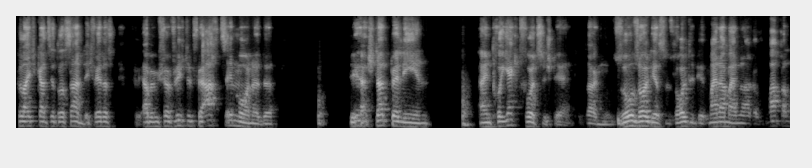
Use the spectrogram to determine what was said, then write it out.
vielleicht ganz interessant. Ich werde das, habe mich verpflichtet für 18 Monate der Stadt Berlin ein Projekt vorzustellen. Sagen, so sollt ihr es, solltet ihr meiner Meinung nach machen,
